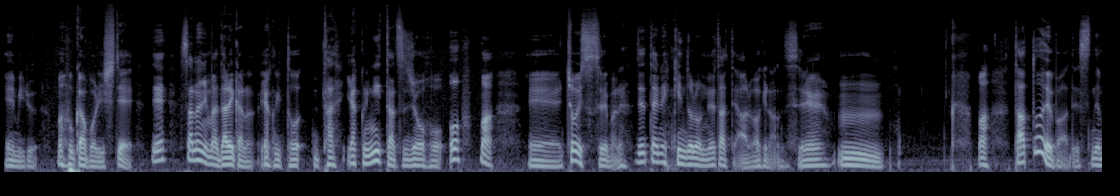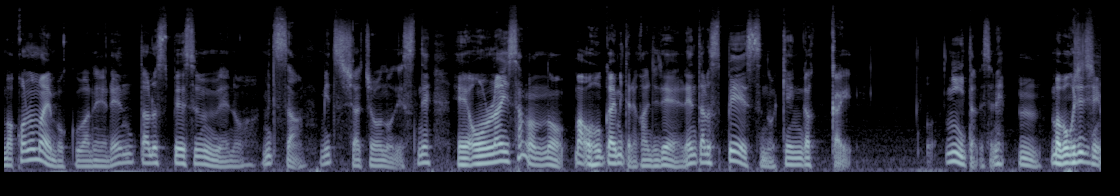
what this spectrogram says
見る、まあ、深掘りしてでさらにま誰かの役にと役に立つ情報を、まあえーチョイスすればね絶対ね Kindle のネタってあるわけなんですね。うん。まあ例えばですね、まあ、この前僕はねレンタルスペース運営のミツさんミツ社長のですね、えーオンラインサロンの、まあ、オフ会みたいな感じでレンタルスペースの見学会に行ったんですよね。うん。まあ僕自身、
